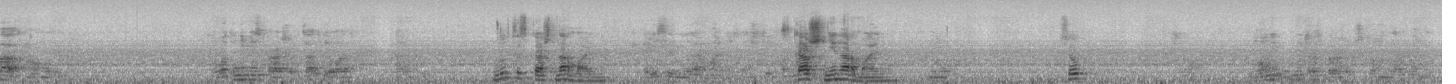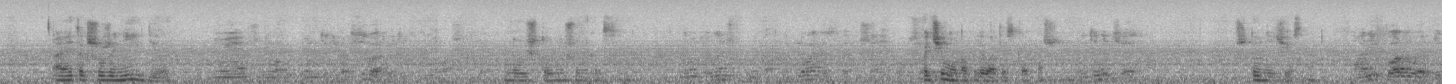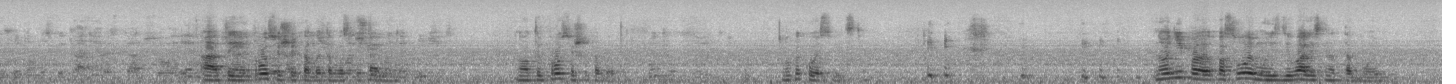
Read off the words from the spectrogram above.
как? Ну, вот они меня спрашивают, как дела? Ну, ты скажешь нормально. А если ненормально, значит их Скажешь ненормально. Ну, Все. всё. Ну, они будут расспрашивать, что ненормально. А это ж уже не их дело. Ну, я же не могу, ну, ты не красиво ответить, это не ваше дело. Ну и что, ну что некрасиво. Ну, ты знаешь, ну как, наплевательское отношение получается. Почему наплевательское отношение? Это нечестно. Что нечестно? Ну, они вкладывают душу, там, воспитание, растят, все. Я им А ты просишь их об этом воспитании? Ну а ты просишь их об этом? Ну, это. Ну какое свинство? Но они по- по-своему издевались над тобой.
